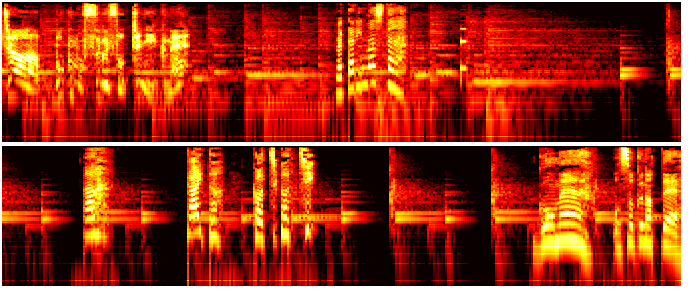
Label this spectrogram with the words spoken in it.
じゃあ僕もすぐそっちに行くね。わかりました。あカイトこっちこっち。ごめん遅くなって。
